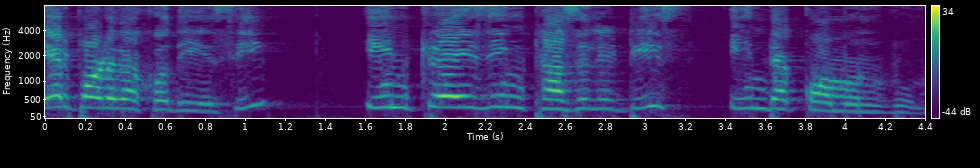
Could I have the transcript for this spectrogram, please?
এরপরে দেখো দিয়েছি increasing facilities in the common room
